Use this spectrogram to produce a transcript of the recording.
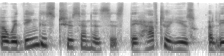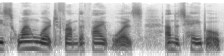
but within these two sentences, they have to use at least one word from the five words on the table,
